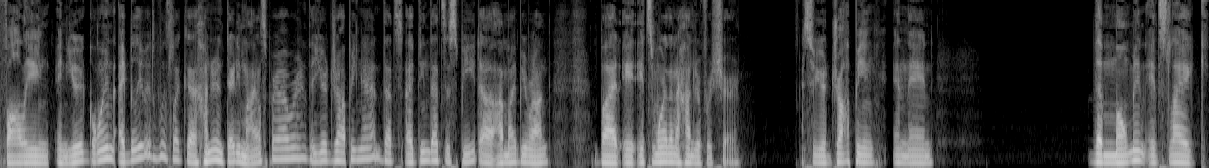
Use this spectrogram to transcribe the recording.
falling and you're going i believe it was like 130 miles per hour that you're dropping at. That's i think that's the speed. Uh, i might be wrong but it, it's more than 100 for sure. So you're dropping and then the moment it's like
